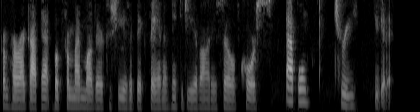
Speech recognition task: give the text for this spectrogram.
from her. I got that book from my mother because she is a big fan of Nikki Giovanni. So, of course, apple, tree, you get it.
